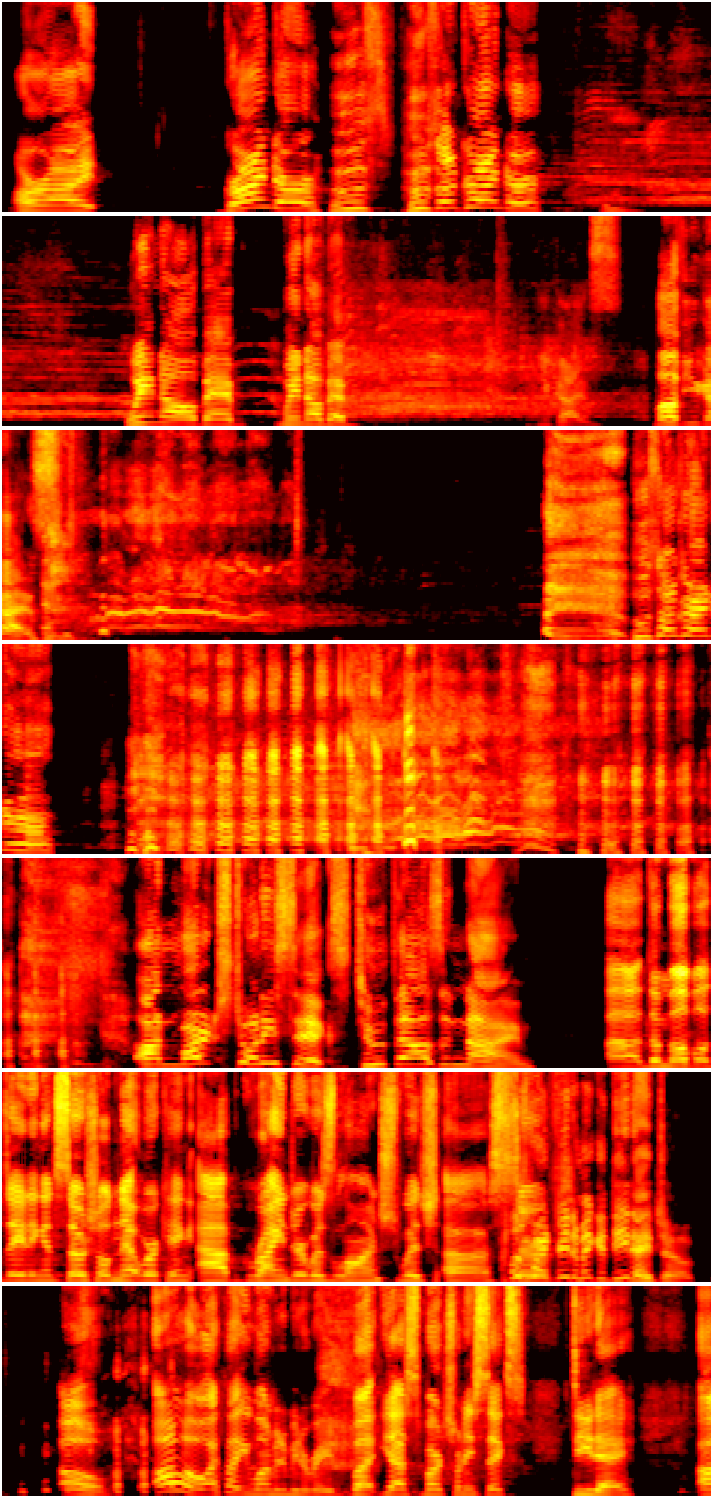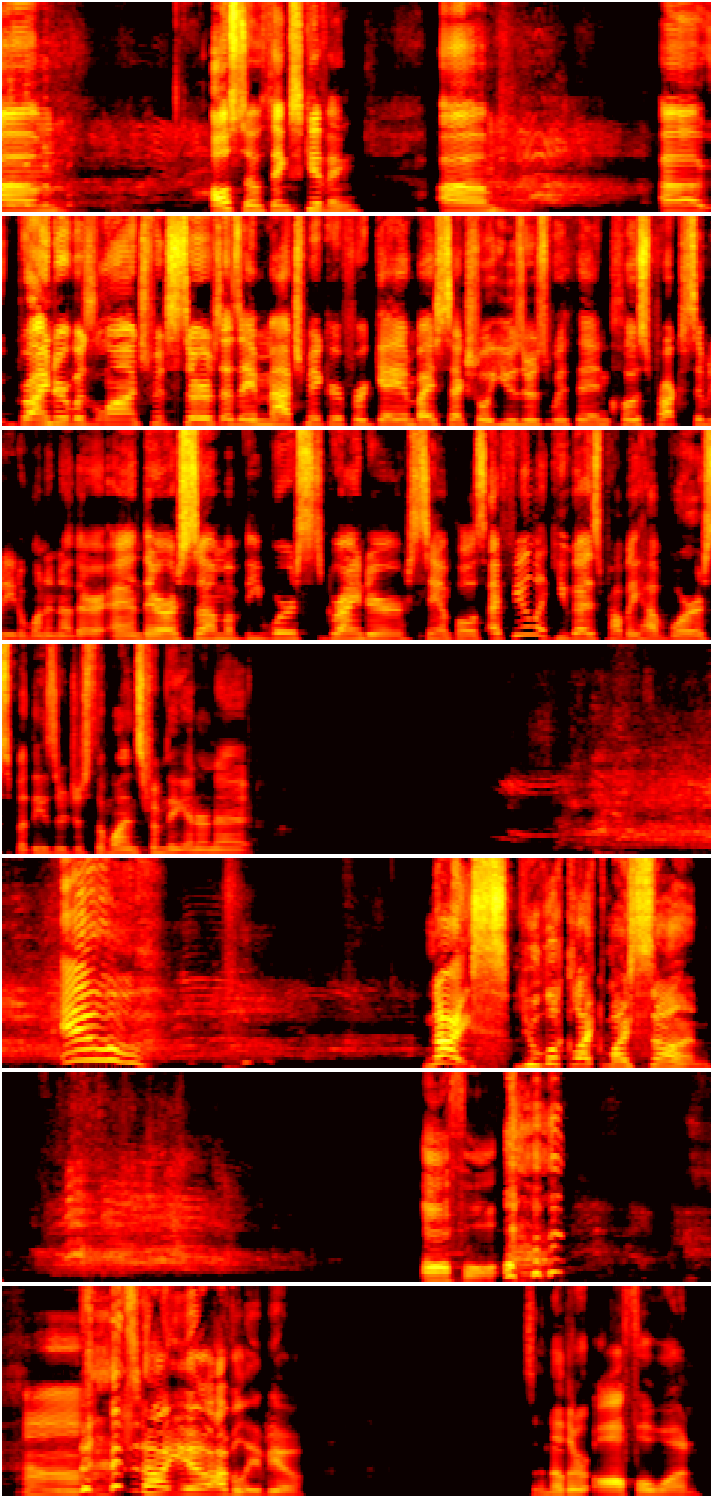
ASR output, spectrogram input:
All right. Grindr. Who's who's on Grindr? We know, babe. We know, babe. You guys. Love you guys. who's on Grindr? on March 26, 2009. Uh, the mobile dating and social networking app Grindr was launched, which uh, I was waiting for you to make a D-Day joke. Oh, oh, I thought you wanted me to read. But yes, March 26th, D Day. Um, also, Thanksgiving. Um, uh, Grindr was launched, which serves as a matchmaker for gay and bisexual users within close proximity to one another. And there are some of the worst Grindr samples. I feel like you guys probably have worse, but these are just the ones from the internet. Ew! Nice. You look like my son. Awful. Um, it's not you. I believe you. It's another awful one.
